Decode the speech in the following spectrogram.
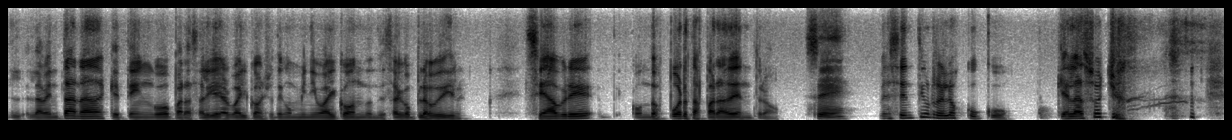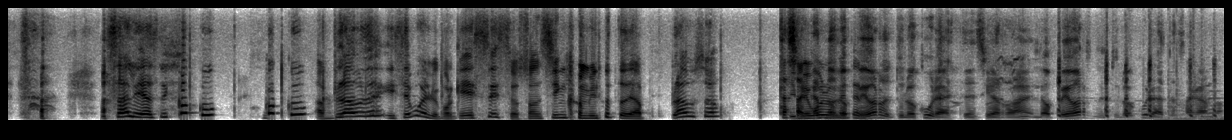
La ventana que tengo para salir al balcón, yo tengo un mini balcón donde salgo a aplaudir, se abre con dos puertas para adentro. Sí. Me sentí un reloj cucú, que a las 8 sale y hace cucú, aplaude y se vuelve, porque es eso, son cinco minutos de aplauso. Estás sacando lo peor de tu locura este encierro, ¿eh? Lo peor de tu locura estás sacando.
